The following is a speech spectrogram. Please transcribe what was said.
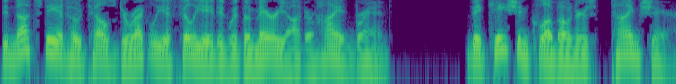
did not stay at hotels directly affiliated with the Marriott or Hyatt brand. Vacation club owners, timeshare,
